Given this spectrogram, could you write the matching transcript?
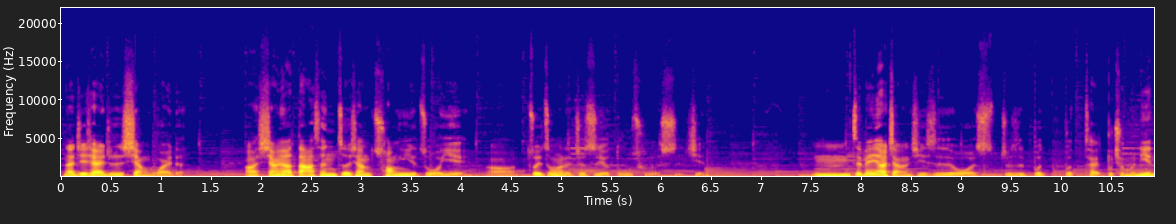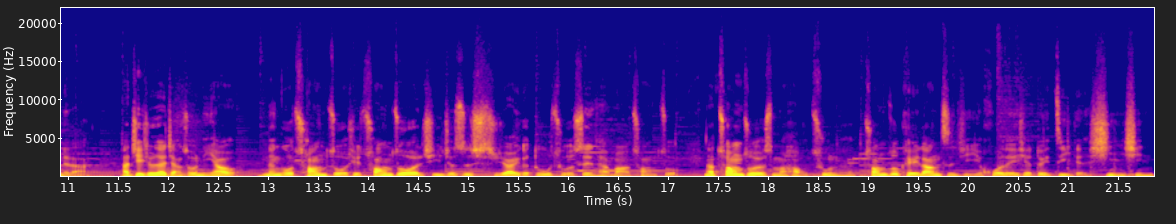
那接下来就是向外的。啊，想要达成这项创业作业啊，最重要的就是有独处的时间。嗯，这边要讲的其实我就是不不太不全部念的啦。他其实就在讲说，你要能够创作，其实创作其实就是需要一个独处的时间才有办法创作。那创作有什么好处呢？创作可以让自己获得一些对自己的信心。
